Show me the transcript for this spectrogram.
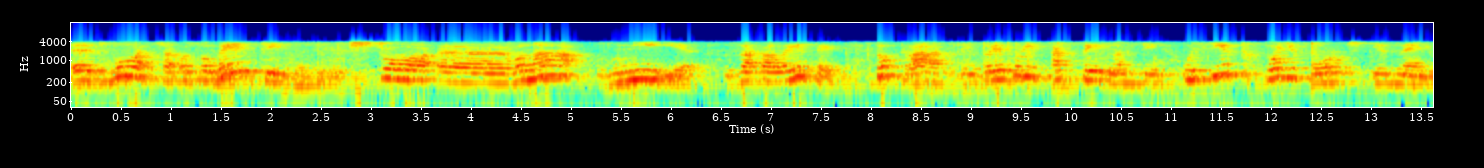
е, творча особистість, що е, вона вміє запалити до праці, до якоїсь активності усіх, хто є поруч із нею.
